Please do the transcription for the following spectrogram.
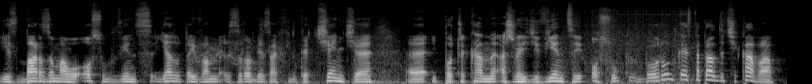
jest bardzo mało osób, więc ja tutaj wam zrobię za chwilkę cięcie e, i poczekamy, aż wejdzie więcej osób, bo rundka jest naprawdę ciekawa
